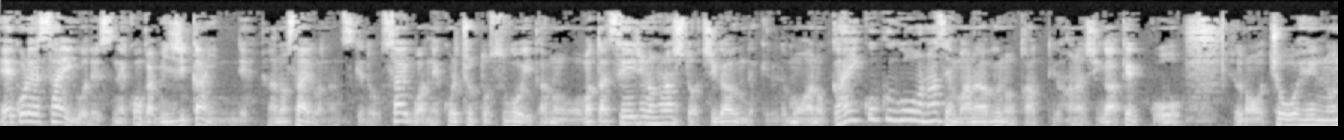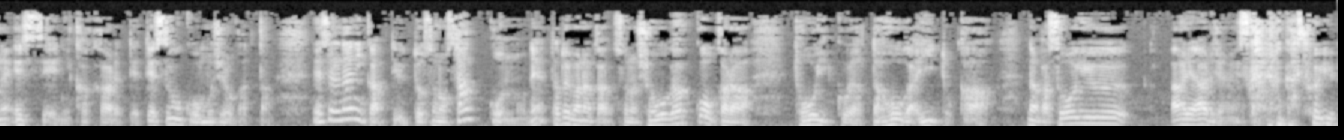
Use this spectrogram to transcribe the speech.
えー、これ最後ですね。今回短いんで、あの最後なんですけど、最後はね、これちょっとすごい、あの、また政治の話とは違うんだけれども、あの、外国語をなぜ学ぶのかっていう話が結構、その、長編のね、エッセイに書かれてて、すごく面白かった。で、それ何かっていうと、その昨今のね、例えばなんか、その小学校から TOEIC をやった方がいいとか、なんかそういうあれあるじゃないですか。なんかそういう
